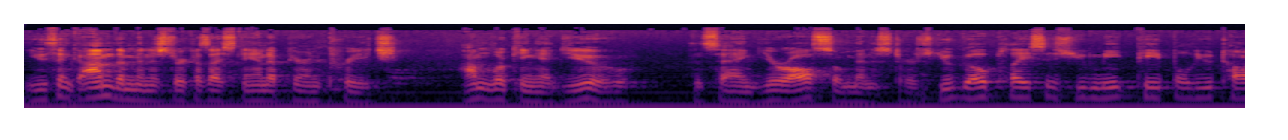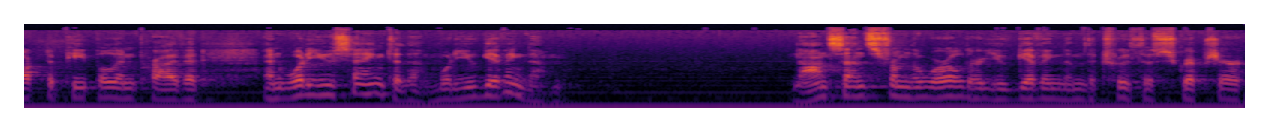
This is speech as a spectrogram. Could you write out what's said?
You think I'm the minister because I stand up here and preach. I'm looking at you and saying, You're also ministers. You go places, you meet people, you talk to people in private, and what are you saying to them? What are you giving them? Nonsense from the world, or are you giving them the truth of Scripture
